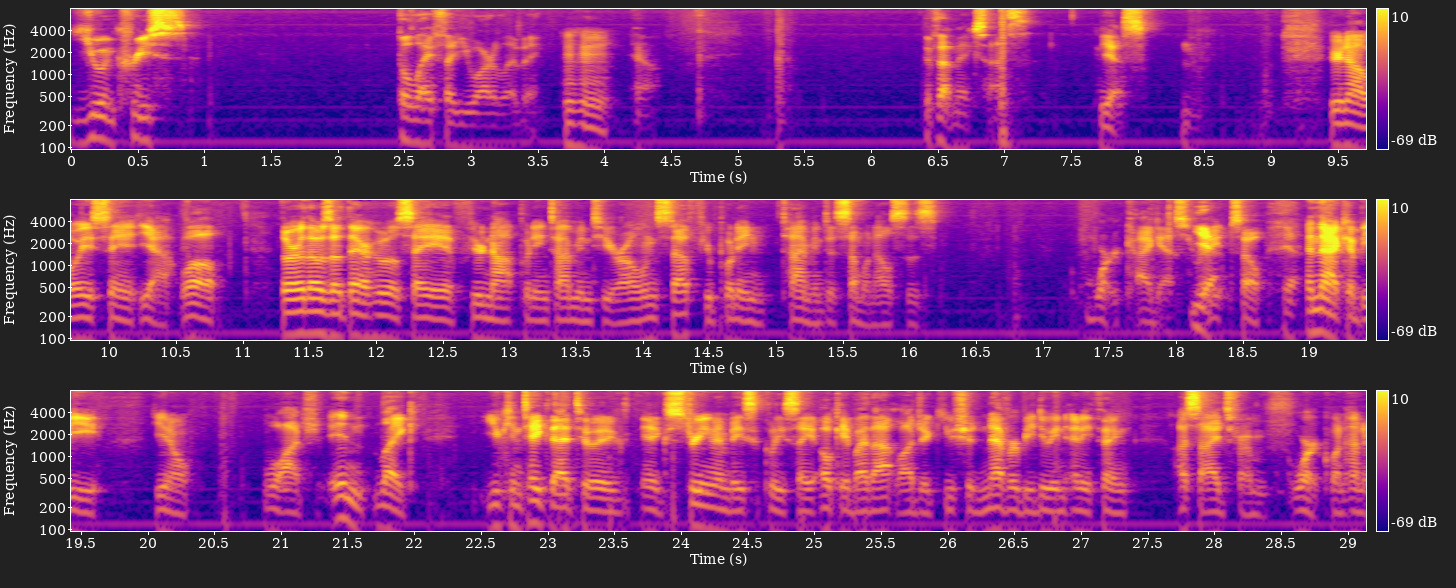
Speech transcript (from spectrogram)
you increase the life that you are living mm-hmm. if that makes sense yes. Hmm. You're not wasting. It. Yeah, well. There are those out there who will say if you're not putting time into your own stuff, you're putting time into someone else's work, I guess. Right. Yeah. So, Yeah. and that could be, you know, watch in like you can take that to an extreme and basically say, okay, by that logic, you should never be doing anything aside from work 100%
